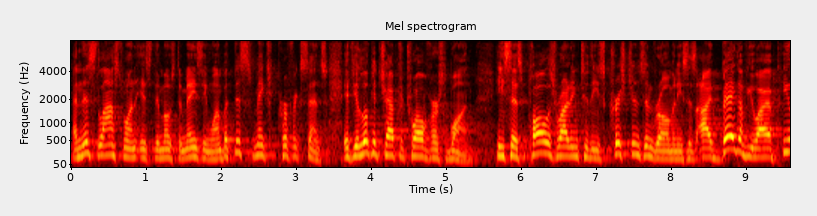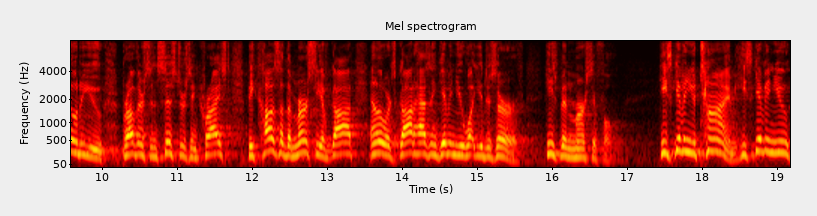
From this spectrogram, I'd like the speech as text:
and this last one is the most amazing one, but this makes perfect sense. If you look at chapter 12, verse 1, he says, Paul is writing to these Christians in Rome, and he says, I beg of you, I appeal to you, brothers and sisters in Christ, because of the mercy of God. In other words, God hasn't given you what you deserve, He's been merciful. He's given you time, He's given you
